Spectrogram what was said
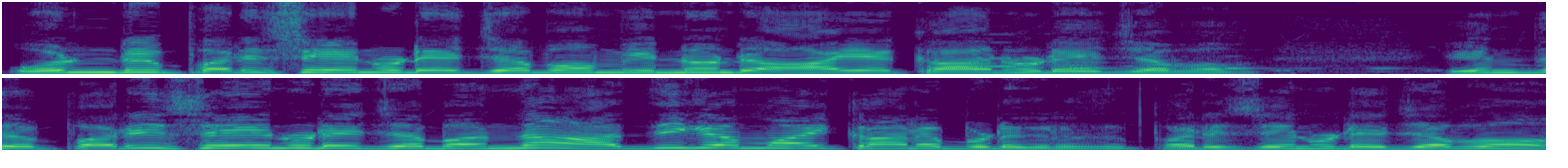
ஒன்று பரிசையனுடைய ஜெபம் இன்னொன்று ஆயக்காரனுடைய ஜெபம். இந்த பரிசையனுடைய ஜெபம் தான் அதிகமாய் காணப்படுகிறது. பரிசையனுடைய ஜெபம்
